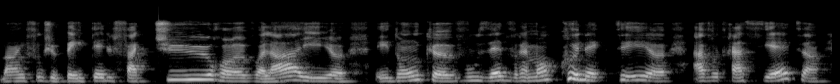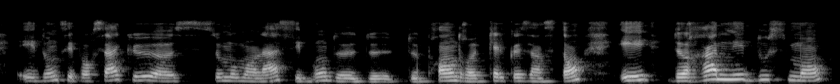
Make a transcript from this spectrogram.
ben, il faut que je paye telle facture, euh, voilà, et, donc vous êtes vraiment connecté à votre assiette. Et donc c'est pour ça que ce moment-là, c'est bon de, prendre quelques instants et de ramener doucement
